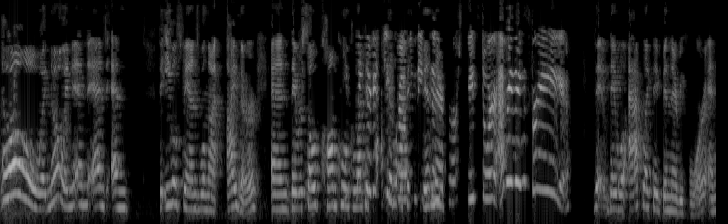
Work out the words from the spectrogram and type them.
No, no, and and and and the Eagles fans will not either. And they were so calm, cool, and collected. They're gonna keep like they've been in there. grocery store. Everything's free. They, they will act like they've been there before, and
